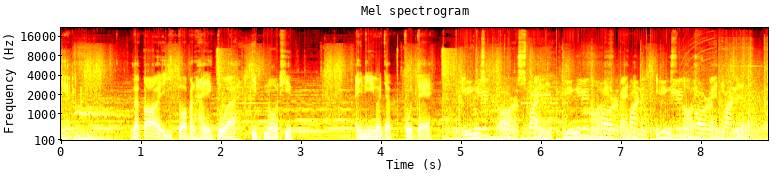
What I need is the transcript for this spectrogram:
เนี่ยแล้วก็อีกตัวปัญหาอีกตัวฮิปโนทิสไอ้นี่ก็จะพูดแต่ English or Spanish English or Spanish English or Spanish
